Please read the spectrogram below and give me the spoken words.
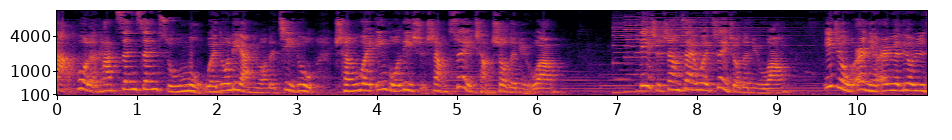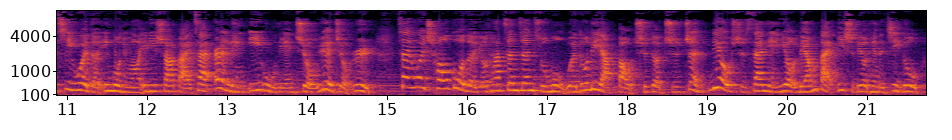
打破了她曾曾祖母维多利亚女王的记录，成为英国历史上最长寿的女王。历史上在位最久的女王，一九五二年二月六日继位的英国女王伊丽莎白，在二零一五年九月九日在位超过了由她曾曾祖母维多利亚保持的执政六十三年又两百一十六天的纪录，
